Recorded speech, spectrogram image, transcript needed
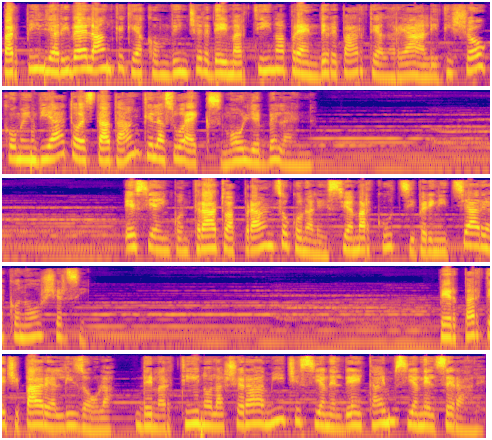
Parpiglia rivela anche che a convincere De Martino a prendere parte al reality show come inviato è stata anche la sua ex moglie Belen. E si è incontrato a pranzo con Alessia Marcuzzi per iniziare a conoscersi. Per partecipare all'Isola, De Martino lascerà Amici sia nel daytime sia nel serale.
